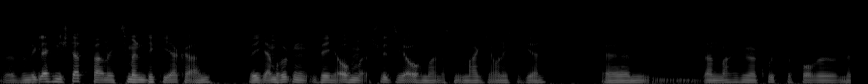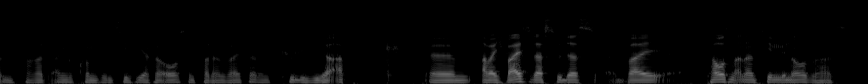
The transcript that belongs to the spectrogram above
wenn wir gleich in die Stadt fahren und ich ziehe meine dicke Jacke an, will ich am Rücken, will ich auch mal, schwitze ich auch mal, das mag ich auch nicht so gern. Ähm, dann mache ich immer kurz bevor wir mit dem Fahrrad angekommen sind, ziehe ich die Jacke aus und fahre dann weiter, dann kühle ich wieder ab. Ähm, aber ich weiß, dass du das bei tausend anderen Themen genauso hast.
